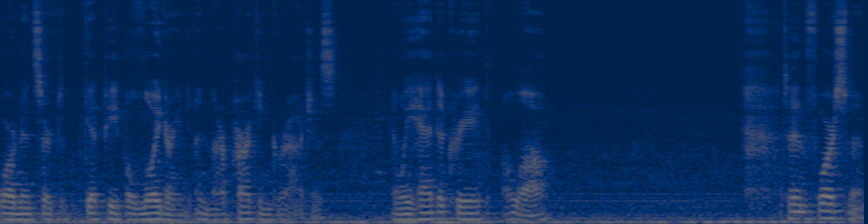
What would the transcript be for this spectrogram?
ordinance or to get people loitering in our parking garages. And we had to create a law to enforcement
